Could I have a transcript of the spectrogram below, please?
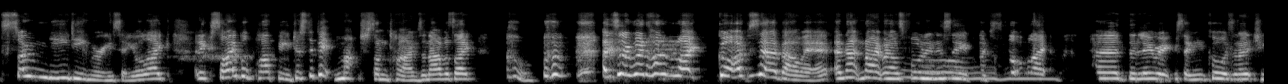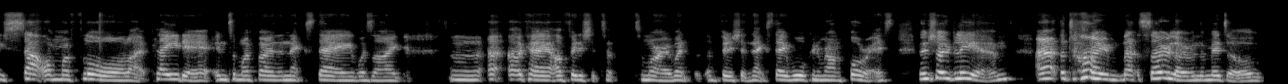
so needy, Marisa. You're like an excitable puppy, just a bit much sometimes. And I was like, oh. and so I went home and like got upset about it. And that night when I was falling asleep, I just sort of like heard the lyrics and chords and I literally sat on my floor, like played it into my phone the next day, was like, uh, uh okay, I'll finish it t- tomorrow. Went and finished it the next day, walking around the forest. Then showed Liam, and at the time, that solo in the middle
